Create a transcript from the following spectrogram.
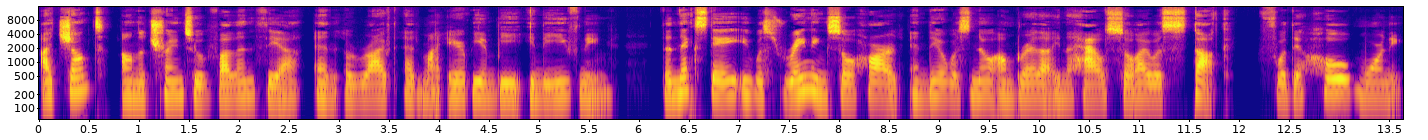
I jumped on the train to Valencia and arrived at my Airbnb in the evening. The next day, it was raining so hard and there was no umbrella in the house, so I was stuck for the whole morning.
